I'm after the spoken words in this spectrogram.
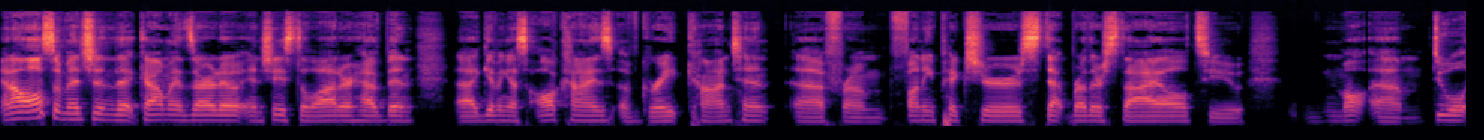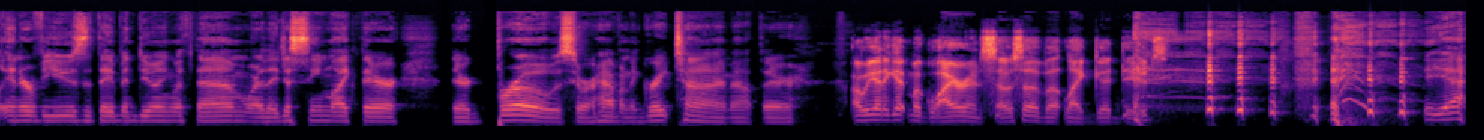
and I'll also mention that Kyle Manzardo and Chase DeLauter have been uh, giving us all kinds of great content uh, from funny pictures, stepbrother style, to um, dual interviews that they've been doing with them, where they just seem like they're they're bros who are having a great time out there. Are we gonna get McGwire and Sosa, but like good dudes? yeah.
